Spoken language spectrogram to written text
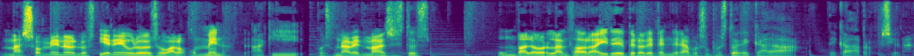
más o menos los 100 euros o algo menos. Aquí pues una vez más esto es un valor lanzado al aire pero dependerá por supuesto de cada, de cada profesional.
